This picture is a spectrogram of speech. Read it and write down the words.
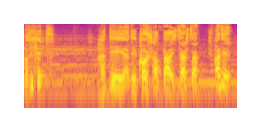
Hadi git. Hadi, hadi koş hatta istersen. Hadi.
